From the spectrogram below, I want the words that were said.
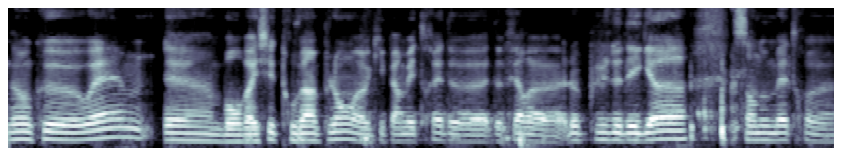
Donc, euh, ouais. euh, bon, on va essayer de trouver un plan euh, qui permettrait de, de faire euh, le plus de dégâts sans nous mettre euh,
